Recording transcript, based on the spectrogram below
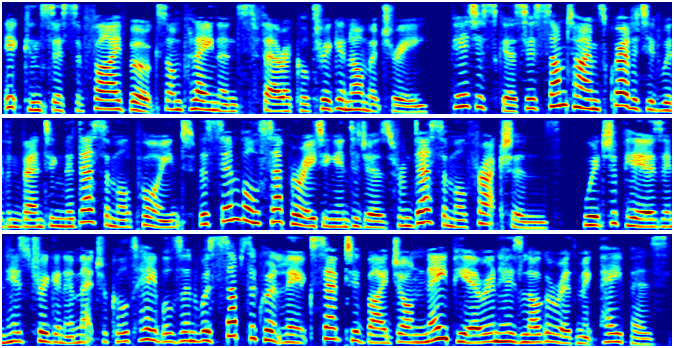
It consists of five books on plane and spherical trigonometry. Pitiscus is sometimes credited with inventing the decimal point, the symbol separating integers from decimal fractions, which appears in his trigonometrical tables and was subsequently accepted by John Napier in his logarithmic papers.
